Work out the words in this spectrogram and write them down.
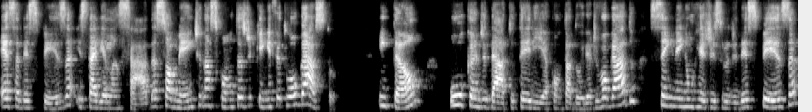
essa despesa estaria lançada somente nas contas de quem efetuou o gasto. Então, o candidato teria contador e advogado sem nenhum registro de despesa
